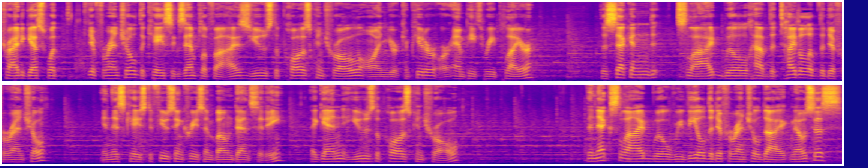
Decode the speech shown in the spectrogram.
Try to guess what the differential the case exemplifies. Use the pause control on your computer or MP3 player. The second slide will have the title of the differential, in this case, diffuse increase in bone density. Again, use the pause control. The next slide will reveal the differential diagnosis,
